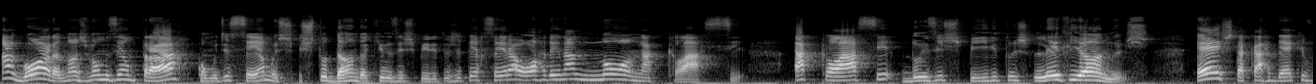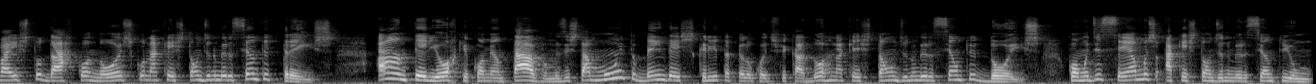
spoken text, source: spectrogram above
agora nós vamos entrar, como dissemos, estudando aqui os espíritos de terceira ordem na nona classe, a classe dos espíritos levianos. Esta Kardec vai estudar conosco na questão de número 103 a anterior que comentávamos está muito bem descrita pelo codificador na questão de número 102. Como dissemos, a questão de número 101,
